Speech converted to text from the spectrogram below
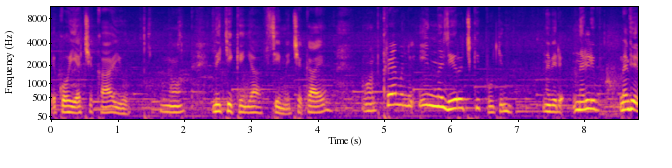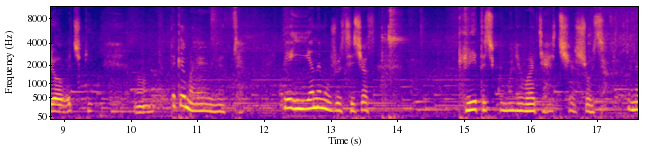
якого я чекаю. Ну, не тільки я, всі ми чекаємо. От, Кремль і на зірочки Путін, на вірьовочки. Таке це. І я не можу зараз квіточку малювати чи щось. У мене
